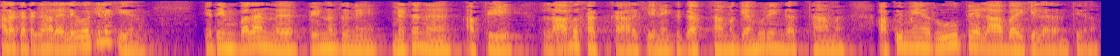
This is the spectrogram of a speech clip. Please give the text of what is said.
හරකට ගහලා එළෙවුවා කියලා කියනවා. ඉතින් බලන්න පින්නතුනේ මෙතන අපේ ලාභ සක්කාර කියන එක ගත්තාම ගැඹුරින් ගත්තාම අපි මේ රූපේ ලාභයි කියලා අරන් තියෙනවා.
